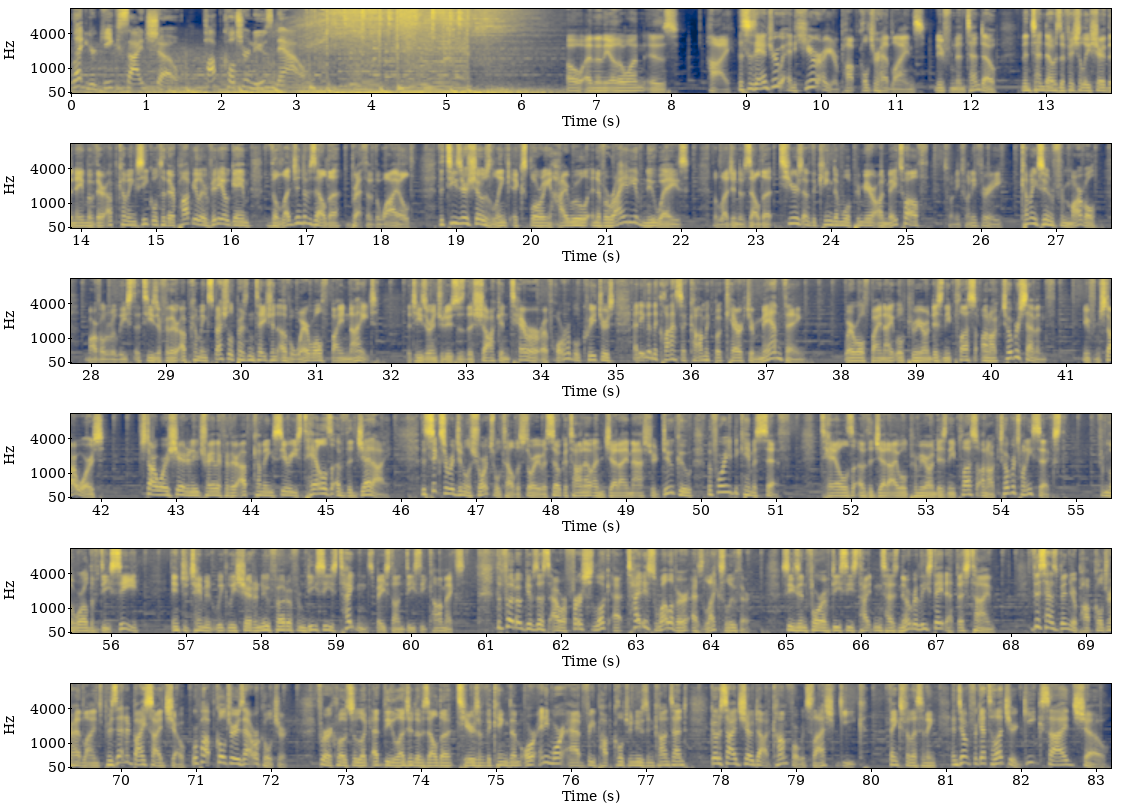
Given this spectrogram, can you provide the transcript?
Let your geek side show. Pop culture news now. Oh, and then the other one is Hi, this is Andrew, and here are your pop culture headlines. New from Nintendo. Nintendo has officially shared the name of their upcoming sequel to their popular video game, The Legend of Zelda Breath of the Wild. The teaser shows Link exploring Hyrule in a variety of new ways. The Legend of Zelda Tears of the Kingdom will premiere on May 12th, 2023. Coming soon from Marvel, Marvel released a teaser for their upcoming special presentation of Werewolf by Night. The teaser introduces the shock and terror of horrible creatures and even the classic comic book character Man Thing. Werewolf by Night will premiere on Disney Plus on October 7th. New from Star Wars. Star Wars shared a new trailer for their upcoming series Tales of the Jedi. The six original shorts will tell the story of Ahsoka Tano and Jedi Master Dooku before he became a Sith. Tales of the Jedi will premiere on Disney Plus on October 26th. From the world of DC, Entertainment Weekly shared a new photo from DC's Titans based on DC Comics. The photo gives us our first look at Titus Welliver as Lex Luthor. Season 4 of DC's Titans has no release date at this time. This has been your Pop Culture Headlines presented by Sideshow, where pop culture is our culture. For a closer look at The Legend of Zelda, Tears of the Kingdom, or any more ad free pop culture news and content, go to sideshow.com forward slash geek. Thanks for listening, and don't forget to let your geek side show.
